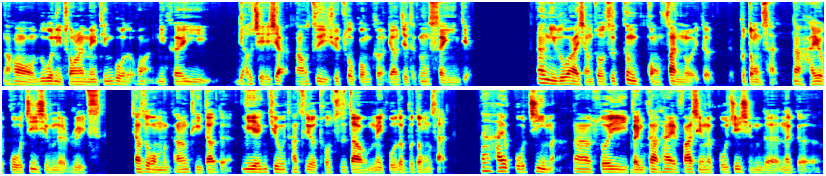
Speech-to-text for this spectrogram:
然后如果你从来没听过的话，你可以了解一下，然后自己去做功课，了解的更深一点。那你如果还想投资更广范围的，不动产，那还有国际型的 REITs，像是我们刚刚提到的 VNQ，它只有投资到美国的不动产，那还有国际嘛？那所以本港它也发行了国际型的那个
